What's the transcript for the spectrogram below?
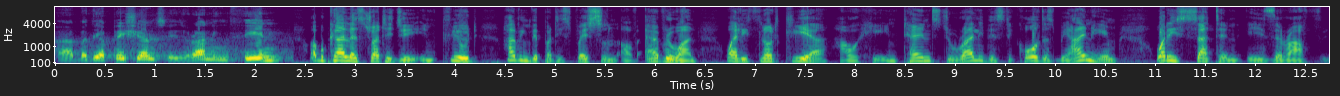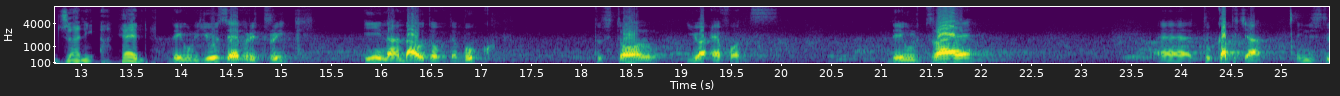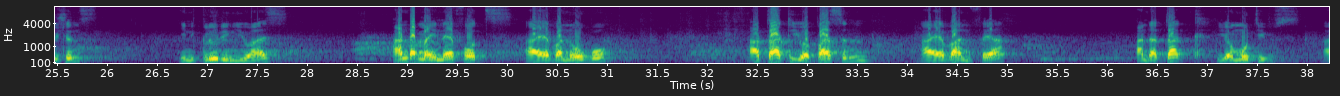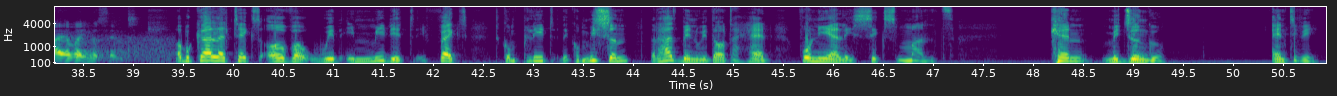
uh, but their patience is running thin. Wabukala's strategy include having the participation of everyone. While it's not clear how he intends to rally the stakeholders behind him, what is certain is the rough journey ahead. They will use every trick in and out of the book to stall your efforts. They will try uh, to capture institutions, including yours, undermine efforts however noble, attack your person however unfair, and attack your motives however innocent. Wabukala takes over with immediate effect to complete the commission that has been without a head for nearly six months. Ken Mijungu, NTV.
